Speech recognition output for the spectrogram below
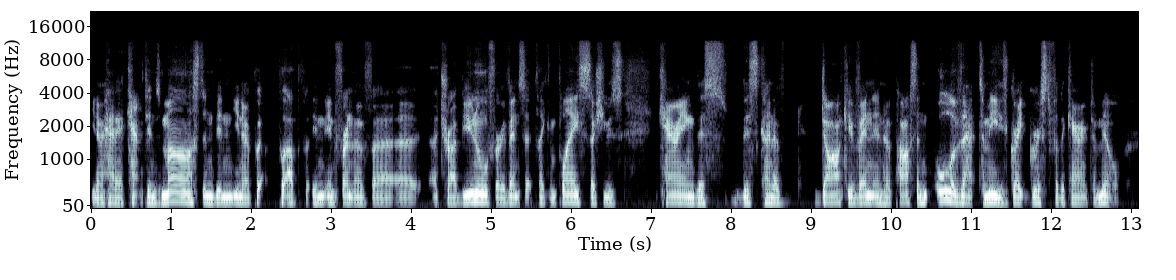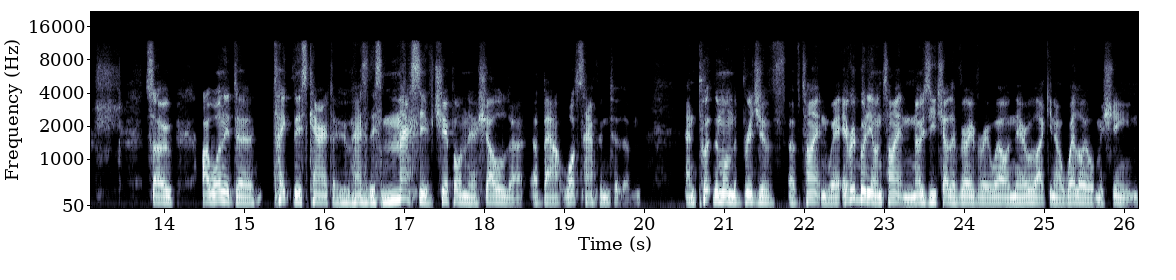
you know had a captain's mast and been you know put put up in, in front of uh, a, a tribunal for events that had taken place. So she was carrying this this kind of dark event in her past and all of that to me is great grist for the character mill so I wanted to take this character who has this massive chip on their shoulder about what's happened to them and put them on the bridge of, of Titan, where everybody on Titan knows each other very, very well, and they're all like, you know, a well oiled machine,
